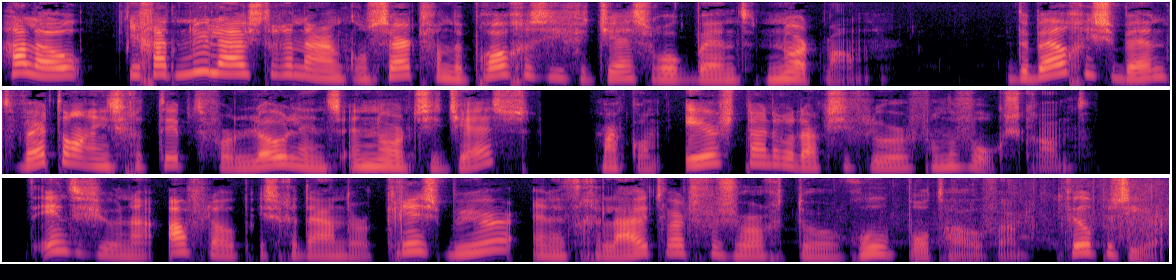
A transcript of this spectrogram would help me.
Hallo, je gaat nu luisteren naar een concert van de progressieve jazzrockband Noordman. De Belgische band werd al eens getipt voor Lowlands en Noordzee Jazz, maar kwam eerst naar de redactievloer van de Volkskrant. Het interview na afloop is gedaan door Chris Buur en het geluid werd verzorgd door Roel Pothoven. Veel plezier.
